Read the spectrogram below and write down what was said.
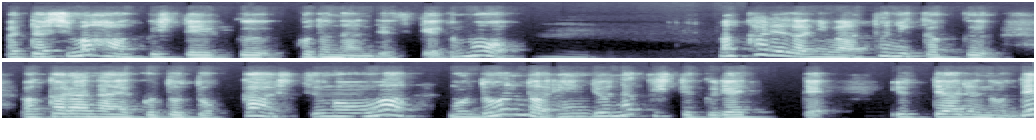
私も把握していくことなんですけれども、うんまあ、彼らにはとにかくわからないこととか質問はもうどんどん遠慮なくしてくれって言ってあるので、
